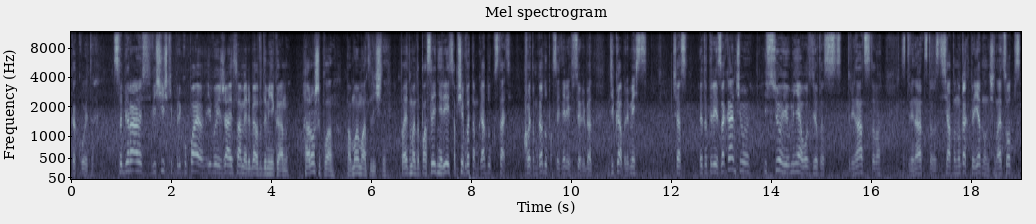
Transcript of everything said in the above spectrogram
какой-то. Собираюсь, вещички прикупаю и выезжаю с вами, ребят, в Доминикану. Хороший план? По-моему, отличный. Поэтому это последний рейс вообще в этом году, кстати. В этом году последний рейс. Все, ребят, декабрь месяц. Сейчас этот рейс заканчиваю, и все, и у меня вот где-то с 13 с 12 с 10 ну как приеду, начинается отпуск.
